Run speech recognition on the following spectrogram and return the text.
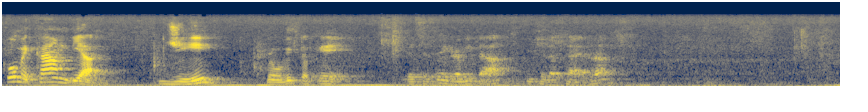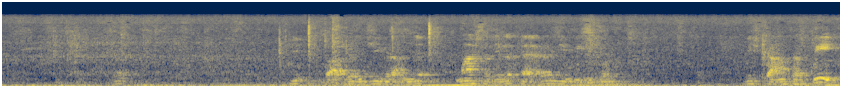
Come cambia G? Abbiamo visto che la sezione di gravità, qui c'è la Terra, G vale G grande, massa della Terra diviso distanza. Qui,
